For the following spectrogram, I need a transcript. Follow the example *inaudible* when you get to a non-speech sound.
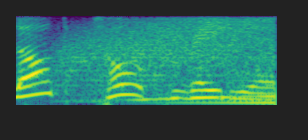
Blog Talk Radio.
